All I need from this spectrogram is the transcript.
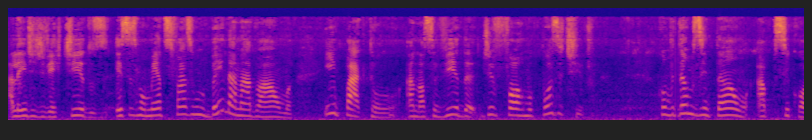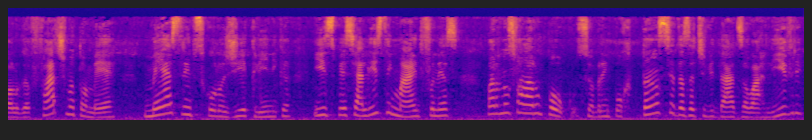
Além de divertidos, esses momentos fazem um bem danado à alma e impactam a nossa vida de forma positiva. Convidamos então a psicóloga Fátima Tomé, mestre em psicologia clínica e especialista em mindfulness, para nos falar um pouco sobre a importância das atividades ao ar livre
